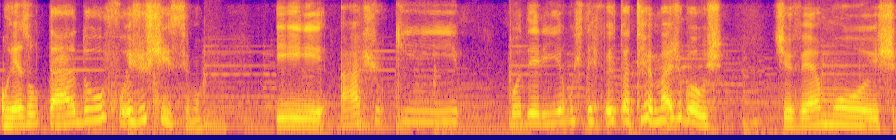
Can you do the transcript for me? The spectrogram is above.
o resultado foi justíssimo. E acho que poderíamos ter feito até mais gols. Tivemos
